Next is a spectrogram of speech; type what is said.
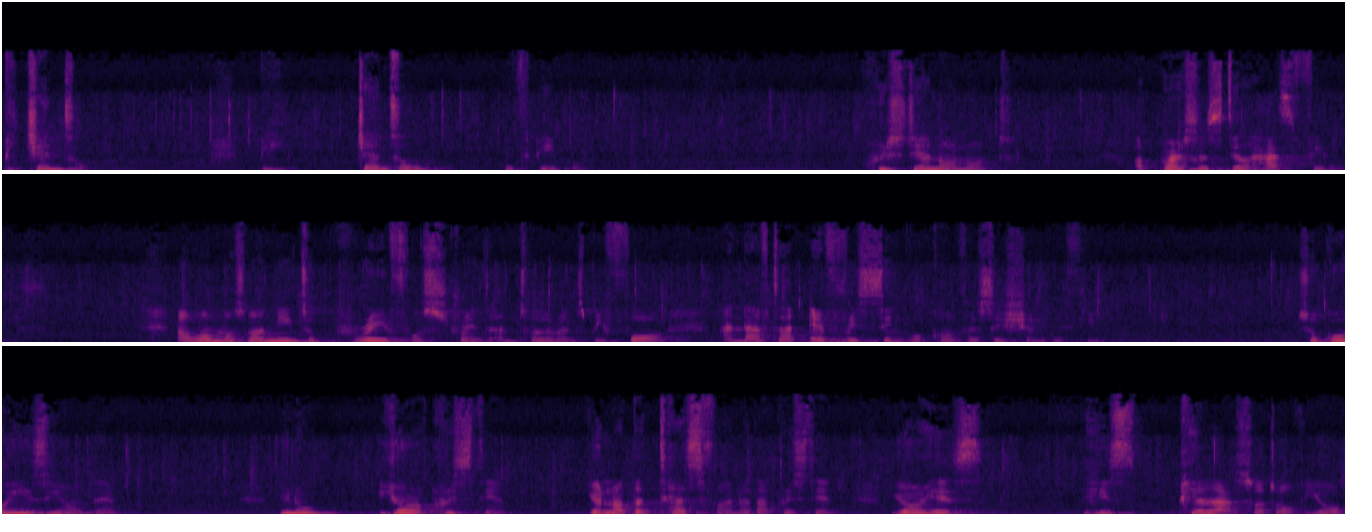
Be gentle. Be gentle with people. Christian or not, a person still has feelings. And one must not need to pray for strength and tolerance before and after every single conversation with you. So go easy on them. You know, you're a Christian. You're not the test for another Christian. You're his his pillar, sort of. You're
